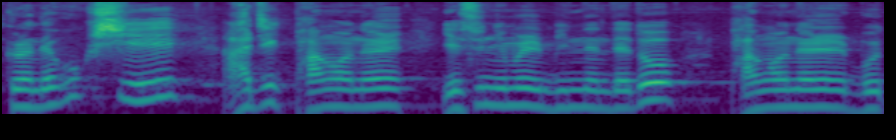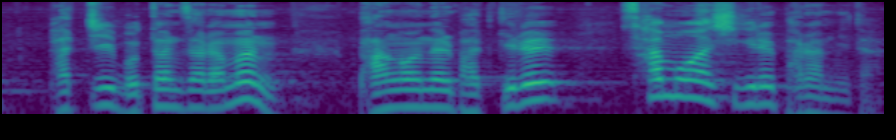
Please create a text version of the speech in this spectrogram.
그런데 혹시 아직 방언을 예수님을 믿는데도 방언을 못, 받지 못한 사람은 방언을 받기를 사모하시기를 바랍니다.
